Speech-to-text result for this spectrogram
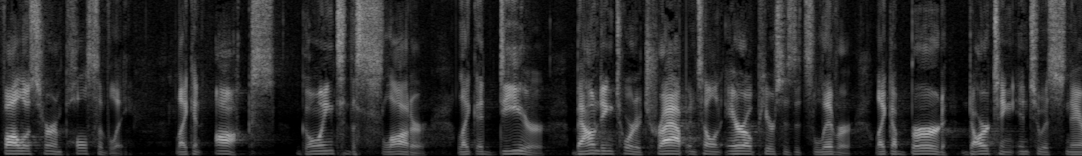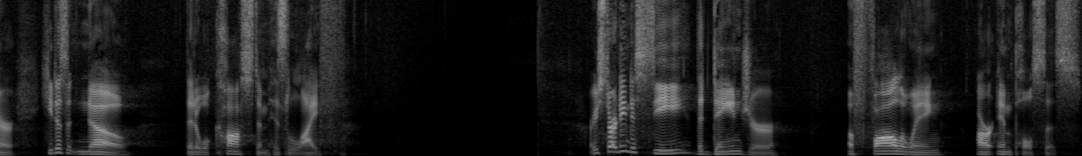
follows her impulsively, like an ox going to the slaughter, like a deer bounding toward a trap until an arrow pierces its liver, like a bird darting into a snare. He doesn't know that it will cost him his life. Are you starting to see the danger of following our impulses,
